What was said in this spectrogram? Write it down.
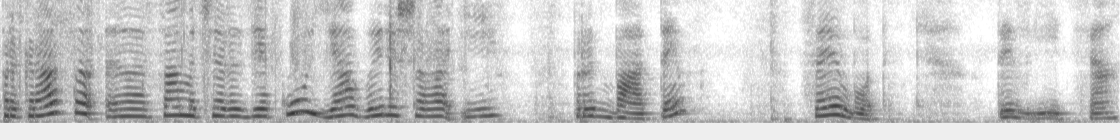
прикраса, е, саме через яку я вирішила і придбати цей лот. Дивіться,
